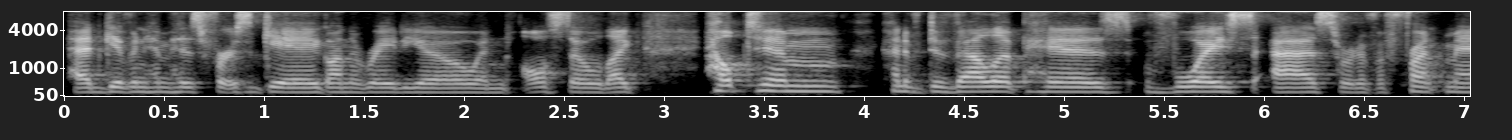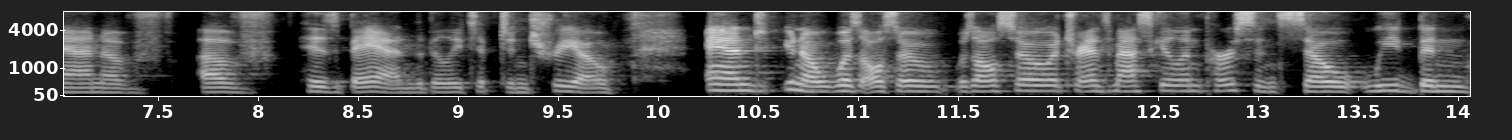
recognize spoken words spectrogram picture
had given him his first gig on the radio and also like helped him kind of develop his voice as sort of a frontman of of his band, the Billy Tipton Trio, and you know was also was also a transmasculine person. So we'd been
